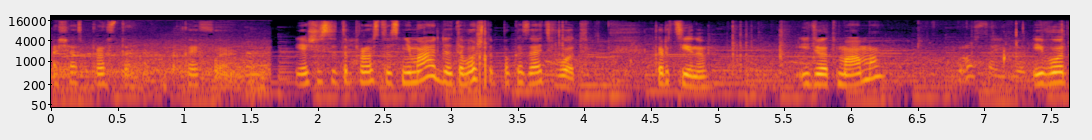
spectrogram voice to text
А сейчас просто кайфуем. Я сейчас это просто снимаю для того, чтобы показать вот картину. Идет мама, Просто идет. и вот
